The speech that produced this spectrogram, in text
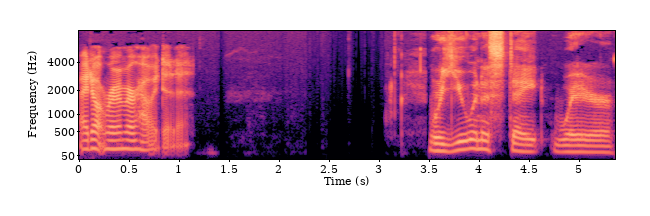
I don't remember how I did it. Were you in a state where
